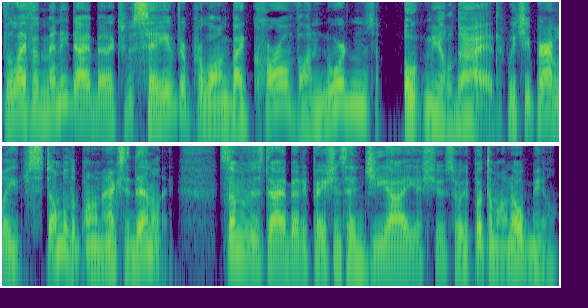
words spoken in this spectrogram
the life of many diabetics was saved or prolonged by Carl von Noorden's oatmeal diet, which he apparently stumbled upon accidentally. Some of his diabetic patients had GI issues, so he put them on oatmeal,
